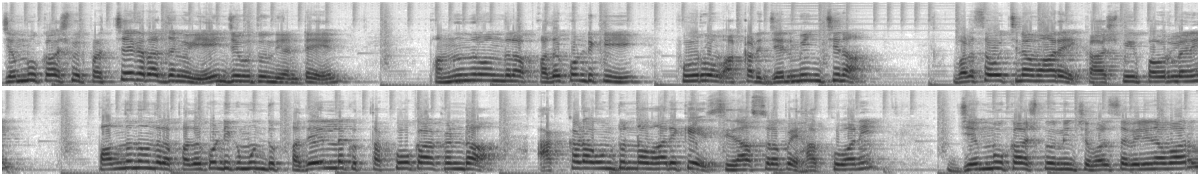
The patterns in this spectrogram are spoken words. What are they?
జమ్మూ కాశ్మీర్ ప్రత్యేక రాజ్యాంగం ఏం చెబుతుంది అంటే పంతొమ్మిది వందల పదకొండుకి పూర్వం అక్కడ జన్మించిన వలస వచ్చిన వారే కాశ్మీర్ పౌరులని. పంతొమ్మిది వందల పదకొండుకి ముందు పదేళ్ళకు తక్కువ కాకుండా అక్కడ ఉంటున్న వారికే స్థిరాస్తులపై హక్కు అని జమ్మూ కాశ్మీర్ నుంచి వలస వెళ్ళిన వారు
